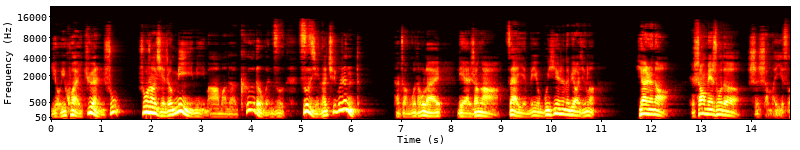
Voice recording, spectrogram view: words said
有一块卷书。书上写着密密麻麻的蝌蚪文字，自己呢却不认得。他转过头来，脸上啊再也没有不信任的表情了。仙人呐，上面说的是什么意思？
